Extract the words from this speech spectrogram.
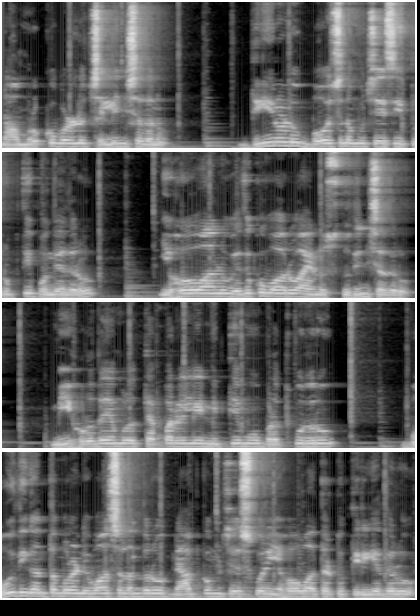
నా మృక్కుబడులు చెల్లించదను. దీనులు భోజనము చేసి తృప్తి పొందేదరు. యహోవాను వెదుకువారు ఆయనను స్తుతించెదరు. మీ హృదయంలో తెప్పరిల్లి నిత్యము బ్రతుకుదురు. బూదిగంతముల నివాసులందరూ జ్ఞాపకం చేసుకొని యహోవా తట్టు తిరిగెదరు.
